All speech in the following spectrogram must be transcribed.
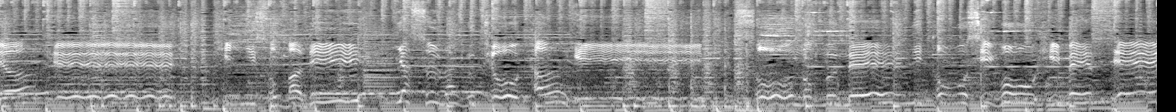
焼け。日に染まり安らぐ筐体その胸に闘志を秘めて。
